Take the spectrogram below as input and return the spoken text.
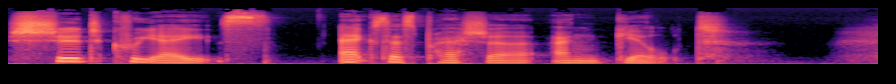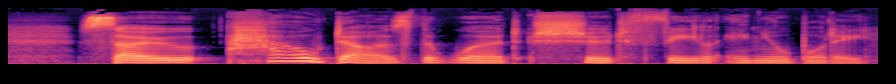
Should creates excess pressure and guilt. So, how does the word should feel in your body?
